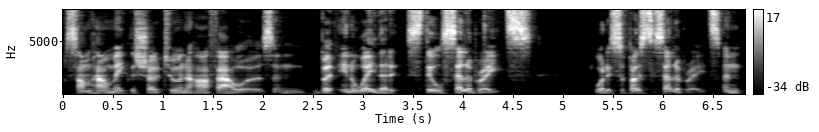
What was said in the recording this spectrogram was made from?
somehow make the show two and a half hours and but in a way that it still celebrates what it's supposed to celebrate. And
